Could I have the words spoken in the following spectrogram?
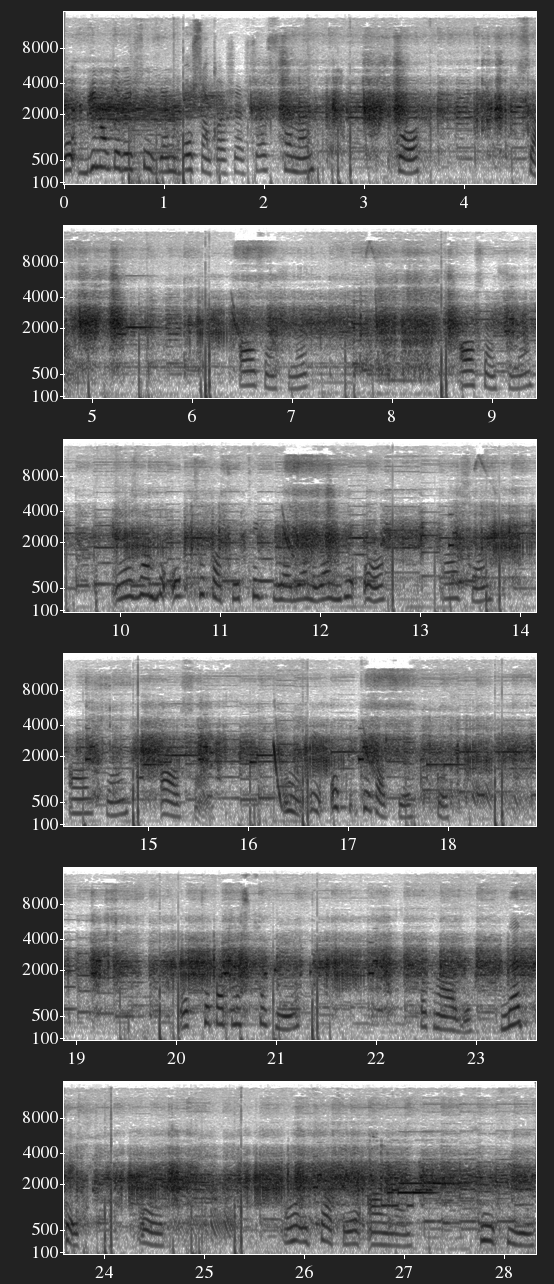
Bo 1.5'teyiz yani boss'tan karşılaşacağız. Hemen go. Sen. Al sen şunu. Al sen şunu. En azından bu ok çok atıyor. Tek güzel yanı bence o. Al sen. Al sen. Al sen. Hı, hı, ok tek atıyor. Dur. Ok tek atması çok iyi. Bakın abi. Net tek. Evet. Ona iki atıyor. Aynen. Çok iyi.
